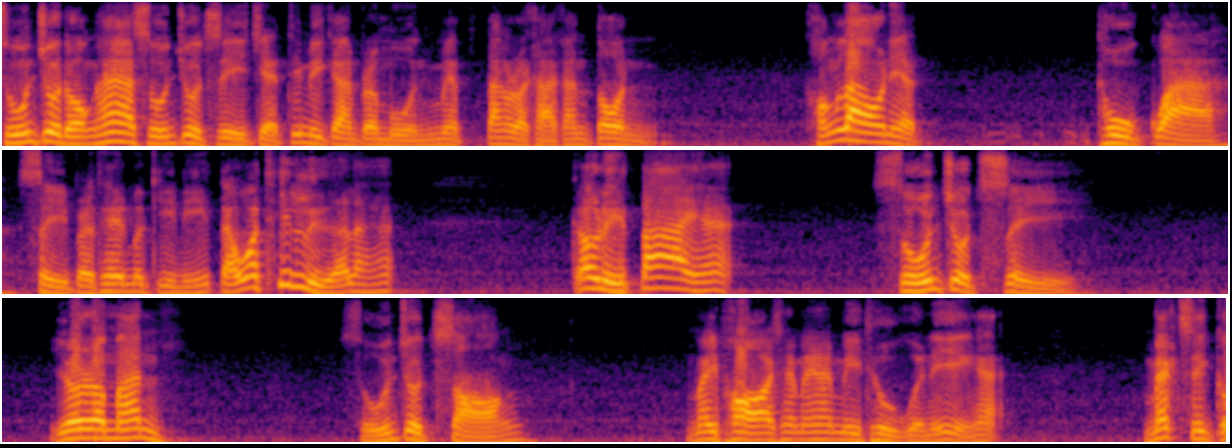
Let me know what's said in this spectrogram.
0.65 0.47 ที่มีการประมูลตั้งราคาขั้นต้น ของเราเนี่ยถูกกว่า 4 ประเทศเมื่อกี้นี้ แต่ว่าที่เหลือล่ะฮะเกาหลีใต้ฮะ 0.4 เยอรมัน 0.2 ไม่พอใช่ไหมฮะมีถูกกว่านี้อีกฮะเม็กซิโก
